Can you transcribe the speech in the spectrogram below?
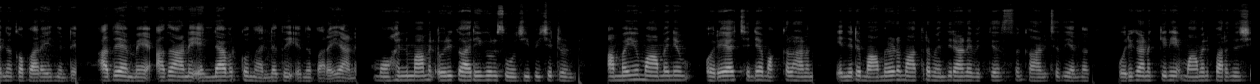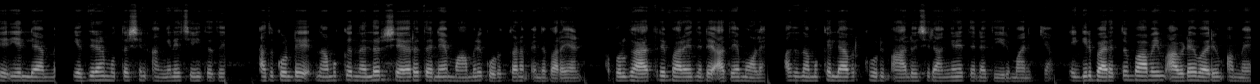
എന്നൊക്കെ പറയുന്നുണ്ട്. അതെ അമ്മേ അതാണ് എല്ലാവർക്കും നല്ലത് എന്ന് പറയാണ്. മോഹൻ മാമൻ ഒരു കാര്യം കൂടി സൂചിപ്പിച്ചിട്ടുണ്ട്. അമ്മയും മാമനും ഒരേ അച്ഛന്റെ മക്കളാണ്. എന്നിട്ട് മാമനോട് മാത്രം എന്തിനാണ് വ്യത്യാസം കാണിച്ചത് എന്ന് ഒരു കണക്കിന് മാമൻ പറഞ്ഞത് ശരിയല്ല അമ്മ? എന്തിനാണ് മുത്തശ്ശൻ അങ്ങനെ ചെയ്തത്? അതുകൊണ്ട് നമുക്ക് നല്ലൊരു ഷെയർ തന്നെ മാമന് കൊടുക്കണം എന്ന് പറയാൻ അപ്പോൾ ഗായത്രി പറയുന്നുണ്ട് അതേ മോളെ അത് നമുക്ക് എല്ലാവർക്കും കൂടി ആലോചിച്ചിട്ട് അങ്ങനെ തന്നെ തീരുമാനിക്കാം. എങ്കിൽ ഭരത്തും പാമയും അവിടെ വരും അമ്മേ.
